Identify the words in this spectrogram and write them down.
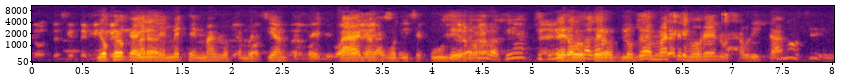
los de 7,000 Yo creo que ahí Para- le meten más los comerciantes, igual, pagan, como dice Julio, pero, pero lo veo más que- en Morelos Ah, ahorita. no, sí.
